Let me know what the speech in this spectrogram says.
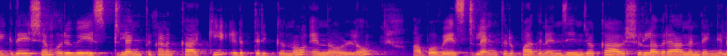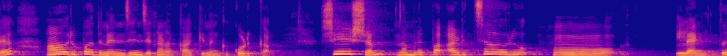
ഏകദേശം ഒരു വേസ്റ്റ് ലെങ്ത് കണക്കാക്കി എടുത്തിരിക്കുന്നു എന്നേ ഉള്ളൂ അപ്പോൾ വേസ്റ്റ് ലെങ്ത് ഒരു പതിനഞ്ച് ഇഞ്ചൊക്കെ ആവശ്യമുള്ളവരാണെന്നുണ്ടെങ്കിൽ ആ ഒരു പതിനഞ്ച് ഇഞ്ച് കണക്കാക്കി നിങ്ങൾക്ക് കൊടുക്കാം. ശേഷം നമ്മളിപ്പോൾ അടിച്ച ഒരു ലെങ്ത്ത്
